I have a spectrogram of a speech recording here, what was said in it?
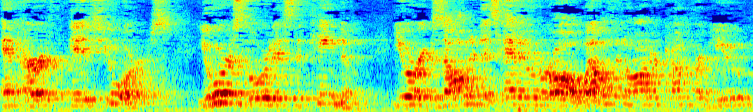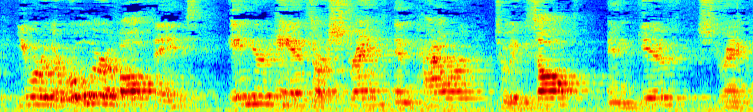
and earth is yours. Yours, Lord, is the kingdom you are exalted as head over all. Wealth and honor come from you. You are the ruler of all things. In your hands are strength and power to exalt and give strength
